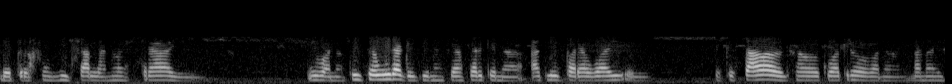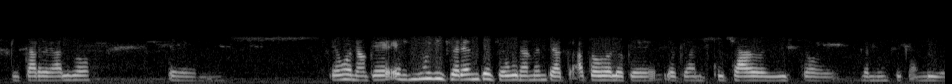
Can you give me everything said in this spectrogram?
de profundizar la nuestra y, y bueno, estoy segura que quienes se acerquen a, Club Paraguay el, este sábado, el sábado 4, van a, van a disfrutar de algo eh, que bueno, que es muy diferente seguramente a, todo lo que, lo que han escuchado y visto de, de música en vivo.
